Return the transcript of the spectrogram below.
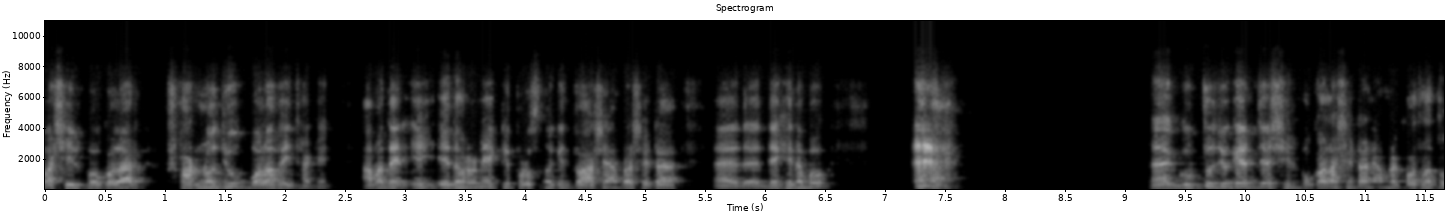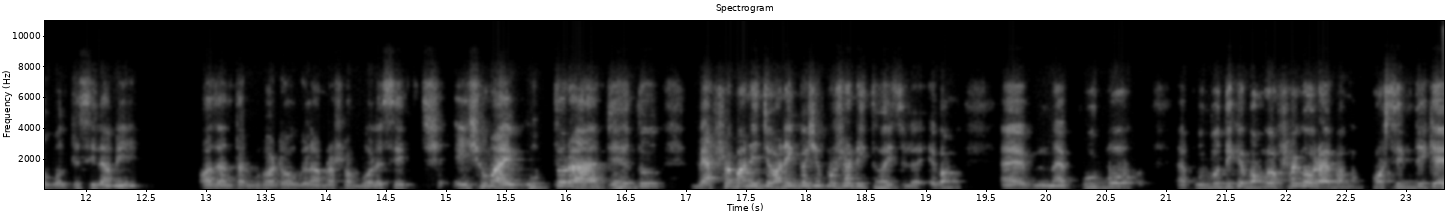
বা শিল্পকলার স্বর্ণযুগ বলা হয়ে থাকে। আমাদের এই, এ ধরনের একটি প্রশ্ন কিন্তু আসে, আমরা সেটা দেখে নেব। গুপ্ত যুগের যে শিল্পকলা সেটা নিয়ে আমরা কথা তো বলতেছিলামই, অজান্তার গুহাটগুলো আমরা সব বলেছি। এই সময় গুপ্তরা যেহেতু ব্যবসা বাণিজ্য অনেক বেশি প্রসারিত হয়েছিল এবং পূর্ব পূর্ব দিকে বঙ্গোপসাগর এবং পশ্চিম দিকে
